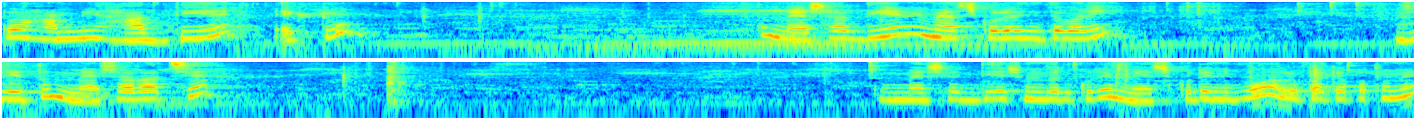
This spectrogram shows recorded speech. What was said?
তো আমি হাত দিয়ে একটু তো ম্যাশার দিয়ে আমি ম্যাশ করে নিতে পারি। যেহেতু ম্যাশার আছে। তো ম্যাশার দিয়ে সুন্দর করে ম্যাশ করে নিব আলুটাকে প্রথমে।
